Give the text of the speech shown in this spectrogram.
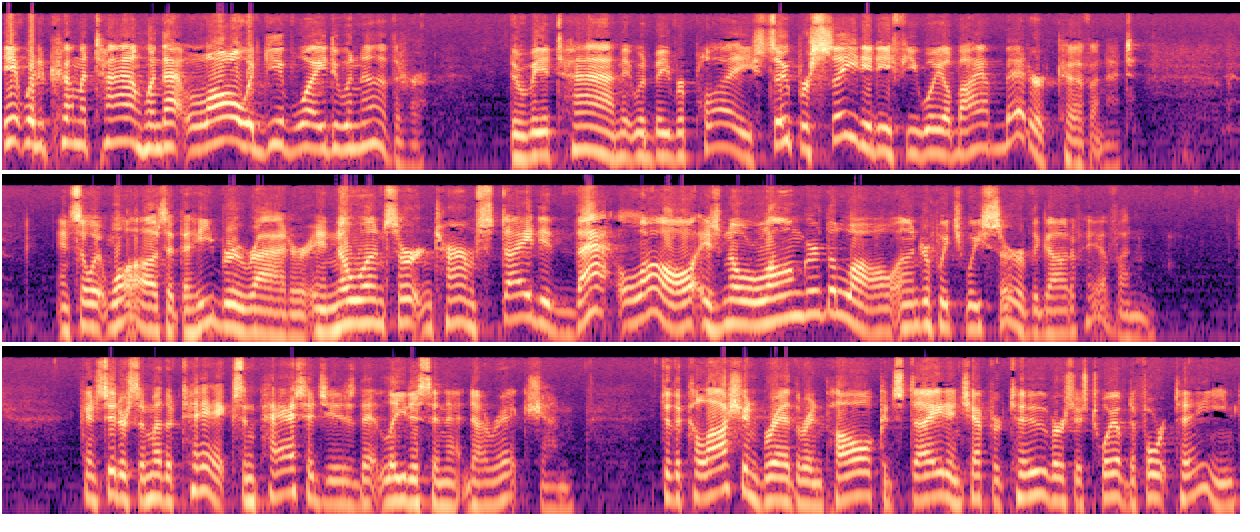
It would come a time when that law would give way to another. There would be a time it would be replaced, superseded, if you will, by a better covenant. And so it was that the Hebrew writer, in no uncertain terms, stated that law is no longer the law under which we serve the God of heaven. Consider some other texts and passages that lead us in that direction. To the Colossian brethren, Paul could state in chapter 2, verses 12 to 14,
